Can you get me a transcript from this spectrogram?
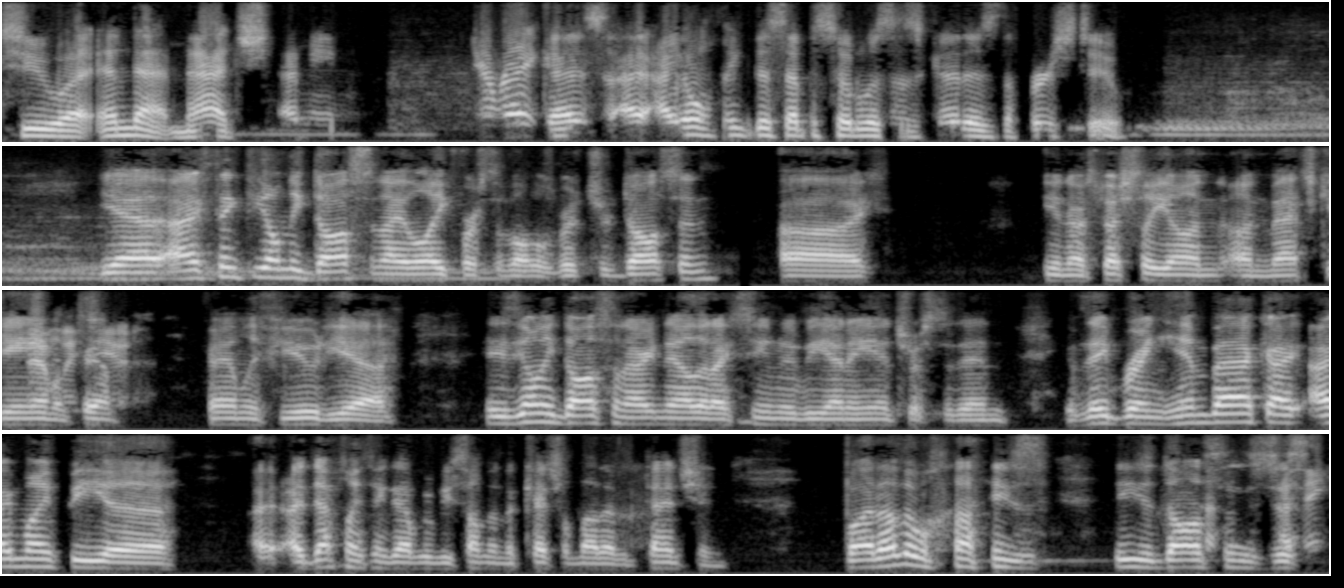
to uh, end that match. I mean, you're right, guys. I, I don't think this episode was as good as the first two. Yeah, I think the only Dawson I like, first of all, is Richard Dawson. Uh, you know, especially on on Match Game Family and Fam- Feud. Family Feud. Yeah, he's the only Dawson right now that I seem to be any interested in. If they bring him back, I, I might be. Uh, I, I definitely think that would be something to catch a lot of attention. But otherwise, these Dawsons just. think,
